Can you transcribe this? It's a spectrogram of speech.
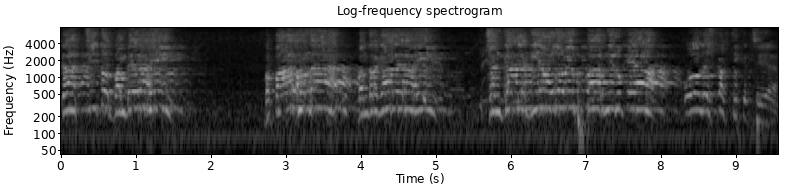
ਕਰਾਚੀ ਤੋਂ ਬੰਬੇ ਰਾਹੀਂ ਵਪਾਰ ਹੁੰਦਾ ਬੰਦਰਗਾਹ ਦੇ ਰਾਹੀਂ ਜੰਗਾਂ ਲੱਗੀਆਂ, ਉਦੋਂ ਵੀ ਵਪਾਰ ਨਹੀਂ ਰੁਕਿਆ, ਉਦੋਂ ਦੇਸ਼ ਭਗਤੀ ਕਿੱਥੇ ਹੈ?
